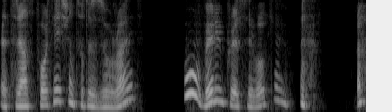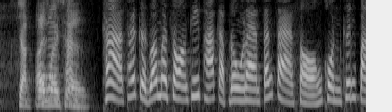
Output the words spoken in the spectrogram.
uh, transportation to the zoo, right? Oh, very impressive. Okay. จัดโปร I โม like ชั่น that. ค่ะ ถ้าเกิดว่ามาจองที่พักกับโรงแรมตั้งแต่ 2 คนขึ้นไป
